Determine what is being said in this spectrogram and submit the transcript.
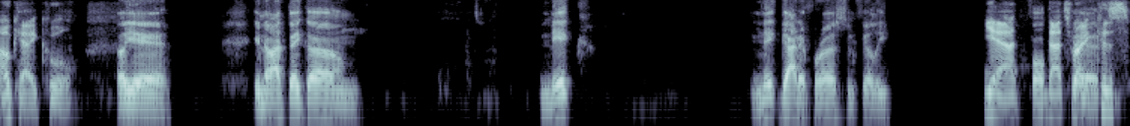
Okay, cool. So yeah. You know, I think um Nick Nick got it for us in Philly. Yeah, That's right, yeah. because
